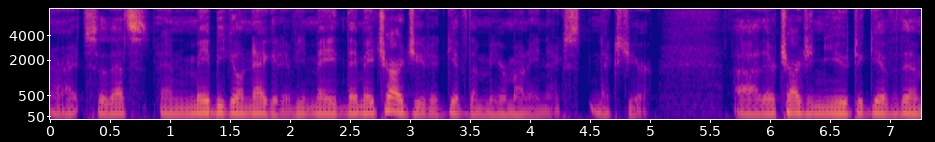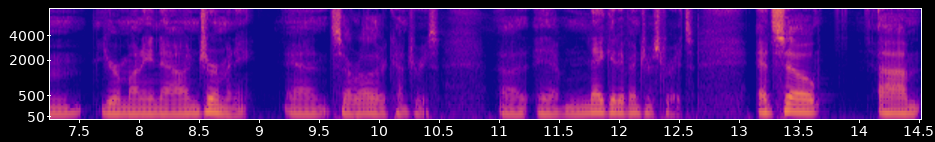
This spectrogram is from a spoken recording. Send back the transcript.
All right, so that's and maybe go negative. You may they may charge you to give them your money next next year. Uh, they're charging you to give them your money now in Germany and several other countries. Uh, they have negative interest rates, and so um,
